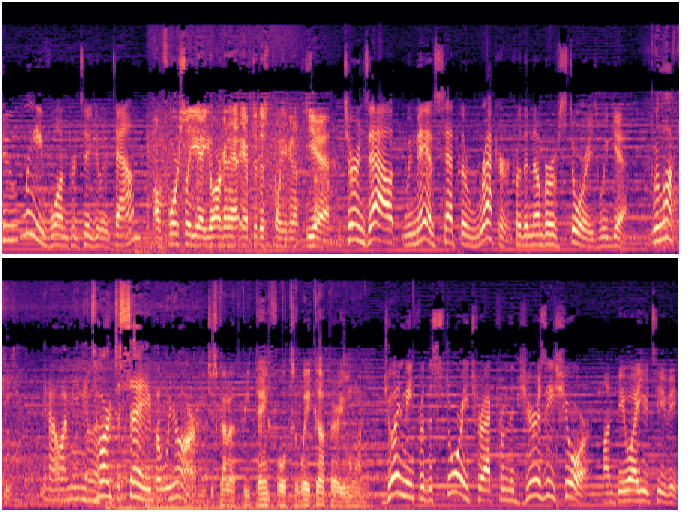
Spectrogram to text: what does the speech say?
to leave one particular town. Unfortunately, yeah, you are going to, after this point, you're going to have to Yeah. Turns out we may have set the record for the number of stories we get. We're lucky. You know, I mean, it's hard to say, but we are. Just gotta be thankful to wake up every morning. Join me for the Story Trek from the Jersey Shore on BYU TV.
